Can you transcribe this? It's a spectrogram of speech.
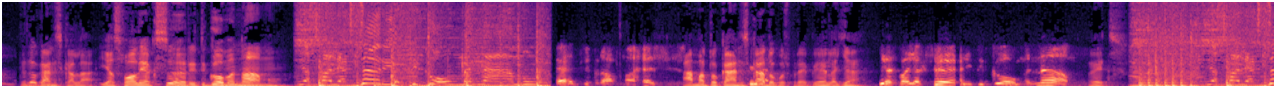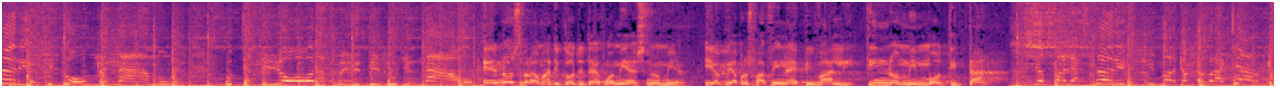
μου. Δεν το κάνεις καλά. Η ασφάλεια ξέρει την κόμενά μου. Η ασφάλεια ξέρει την κόμενά μου. Έτσι, πράγμα, έτσι. Άμα το κάνεις, κάτω όπως πρέπει. Έλα, γεια. Η ασφάλεια ξέρει την κόμενά μου. Έτσι. Η ασφάλεια ξέρει την κόμενά μου Ούτε τι ώρα σπίτι μου γυρνάω Ενώ στην πραγματικότητα έχουμε μια αστυνομία η οποία προσπαθεί να επιβάλλει την νομιμότητα. Η ασφάλεια ξέρει τη μάρκα από τα βρακιά μου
